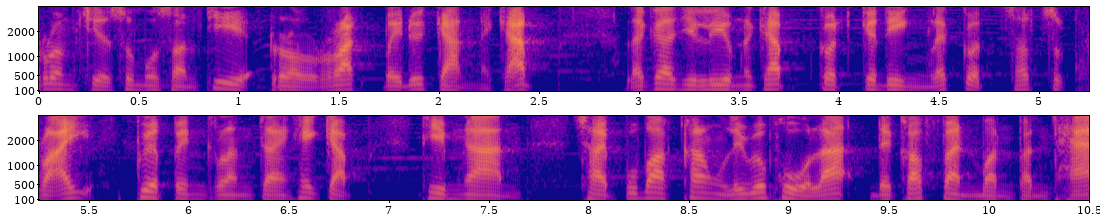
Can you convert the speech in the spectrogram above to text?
ร่วมเชียร์สโมสรที่เรารักไปด้วยกันนะครับ แล้วก็อย่าลืมนะครับกดกระดิ่งและกด Subscribe เพื่อเป็นกำลังใจให้กับทีมงานชายผู้บ้าคลั่งลิเวอร์พูลและเดอะคัพแฟนบอลพันธ์แท้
